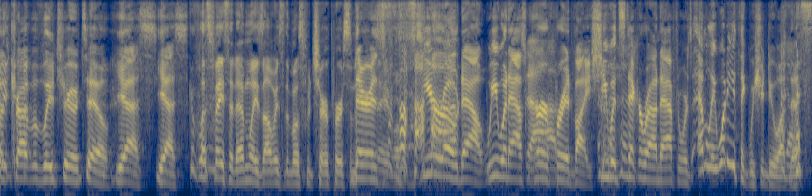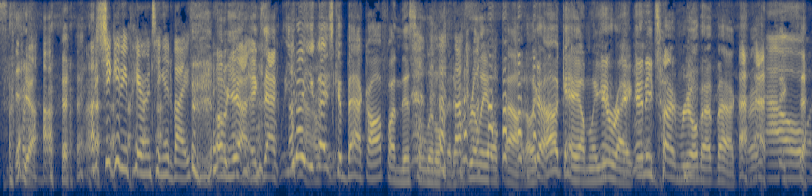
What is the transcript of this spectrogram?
was probably true too. Yes, yes. Because let's face it, Emily's always the most mature person. There is the zero doubt. We would ask her for advice. She would stick around afterwards. Emily, what do you think we should do on this? Yeah. Did she give you parenting advice? Oh yeah, exactly. You know, you guys could back off on this a little bit. It would really help out. Like, okay, Emily, you're right. Anytime, reel that back, right? Ow.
